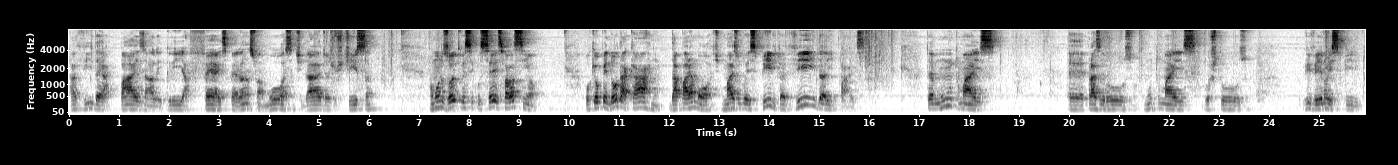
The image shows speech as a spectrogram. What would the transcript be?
A vida é a paz, a alegria, a fé, a esperança, o amor, a santidade, a justiça. Romanos 8, versículo 6 fala assim, ó: Porque o pendor da carne dá para a morte, mas o do espírito é vida e paz. Então é muito mais é, prazeroso, muito mais gostoso viver no espírito.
